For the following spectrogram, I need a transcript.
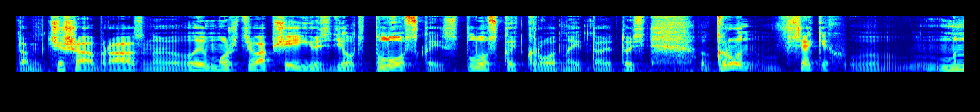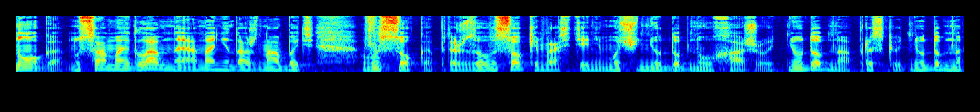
там, чешеобразную, вы можете вообще ее сделать плоской, с плоской кроной. То есть крон всяких э, много, но самое главное, она не должна быть высокая, потому что за высоким растением очень неудобно ухаживать, неудобно опрыскивать, неудобно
